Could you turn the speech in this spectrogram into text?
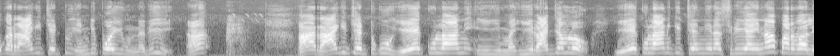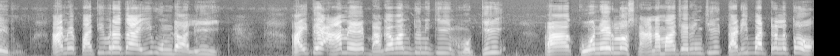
ఒక రాగి చెట్టు ఎండిపోయి ఉన్నది. ఆ? రాగి చెట్టుకు ఏ కులాని ఈ ఈ రాజ్యంలో ఏ కులానికి చెందిన స్త్రీ అయినా పర్వాలేదు. ఆమె పతివ్రత అయి ఉండాలి. అయితే ఆమె భగవంతునికి మొక్కి కోనేరులో స్నానమాచరించి తడి బట్టలతో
